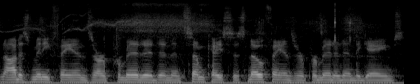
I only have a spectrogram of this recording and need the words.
not as many fans are permitted, and in some cases, no fans are permitted into games.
